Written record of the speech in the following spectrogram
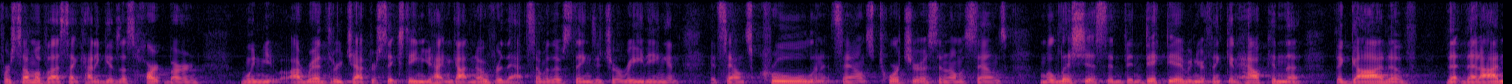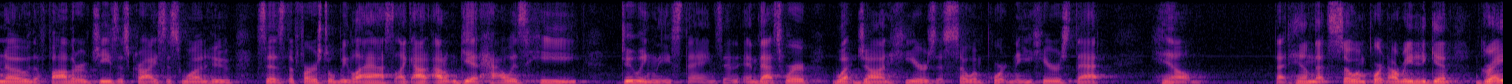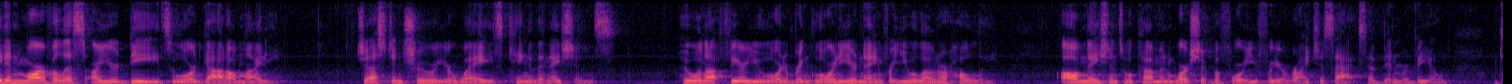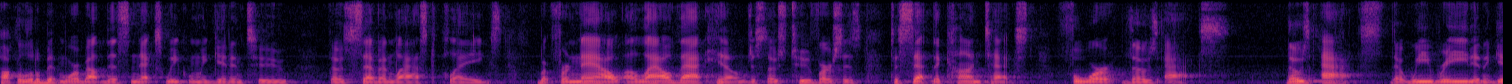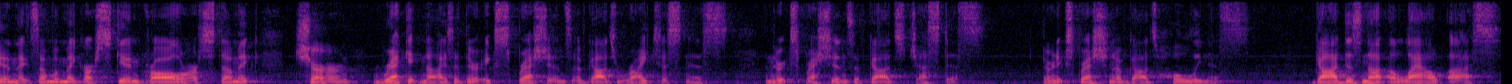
for some of us, that kind of gives us heartburn. When you, I read through chapter 16, you hadn't gotten over that. Some of those things that you're reading, and it sounds cruel and it sounds torturous and it almost sounds malicious and vindictive. And you're thinking, how can the, the God of that, that I know, the Father of Jesus Christ, this one who says the first will be last. Like, I, I don't get how is he doing these things. And, and that's where what John hears is so important. He hears that hymn, that hymn that's so important. I'll read it again. Great and marvelous are your deeds, Lord God Almighty. Just and true are your ways, King of the nations. Who will not fear you, Lord, and bring glory to your name? For you alone are holy. All nations will come and worship before you, for your righteous acts have been revealed. We'll talk a little bit more about this next week when we get into those seven last plagues. But for now, allow that hymn, just those two verses, to set the context for those acts. Those acts that we read, and again, that some would make our skin crawl or our stomach churn, recognize that they're expressions of God's righteousness and they're expressions of God's justice. They're an expression of God's holiness. God does not allow us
